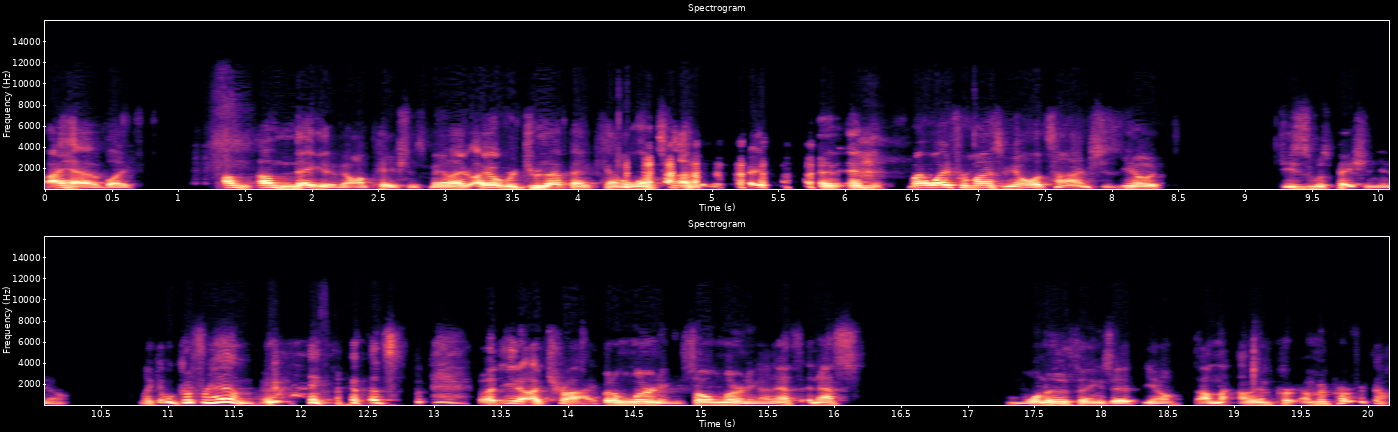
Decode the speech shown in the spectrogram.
I have like, I'm I'm negative on patience, man. I, I overdrew that bank account a long time right? And and my wife reminds me all the time. She's, you know, Jesus was patient, you know. I'm like, oh, good for him. that's, but you know, I try, but I'm learning, so I'm learning, and that's and that's one of the things that you know I'm I'm, imper- I'm imperfect on,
